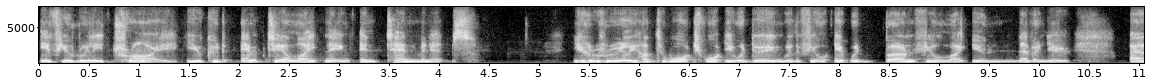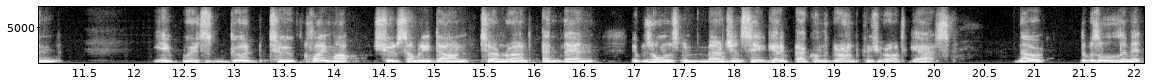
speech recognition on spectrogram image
if you really try, you could empty a lightning in 10 minutes. You really had to watch what you were doing with the fuel. It would burn fuel like you never knew. And it was good to climb up, shoot somebody down, turn around, and then it was almost an emergency to get it back on the ground because you're out of gas. Now, there was a limit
